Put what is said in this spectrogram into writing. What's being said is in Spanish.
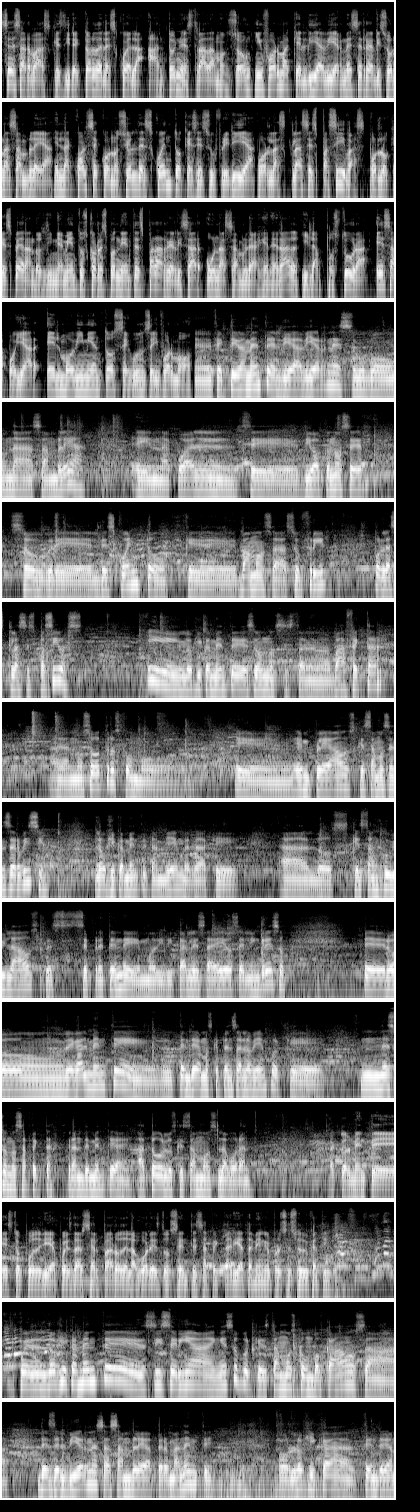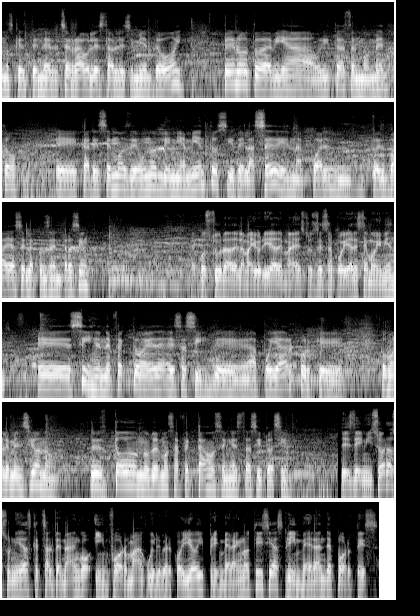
César Vázquez, director de la escuela Antonio Estrada Monzón, informa que el día viernes se realizó una asamblea en la cual se conoció el descuento que se sufriría por las clases pasivas, por lo que esperan los lineamientos correspondientes para realizar una asamblea general y la postura es apoyar el movimiento según se informó. Efectivamente, el día viernes hubo una asamblea en la cual se dio a conocer sobre el descuento que vamos a sufrir por las clases pasivas. Y lógicamente eso nos va a afectar a nosotros como eh, empleados que estamos en servicio. Lógicamente también, ¿verdad? Que a los que están jubilados, pues se pretende modificarles a ellos el ingreso. Pero legalmente tendríamos que pensarlo bien porque eso nos afecta grandemente a, a todos los que estamos laborando. Actualmente esto podría pues darse al paro de labores docentes, afectaría también el proceso educativo. Pues lógicamente sí sería en eso porque estamos convocados a, desde el viernes a asamblea permanente. Por lógica tendríamos que tener cerrado el establecimiento hoy, pero todavía ahorita hasta el momento eh, carecemos de unos lineamientos y de la sede en la cual pues vaya a ser la concentración. ¿La postura de la mayoría de maestros es apoyar este movimiento? Eh, sí, en efecto eh, es así, eh, apoyar porque, como le menciono, todos nos vemos afectados en esta situación. Desde Emisoras Unidas Quetzaltenango informa Wilber Coyoy, primera en noticias, primera en deportes.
